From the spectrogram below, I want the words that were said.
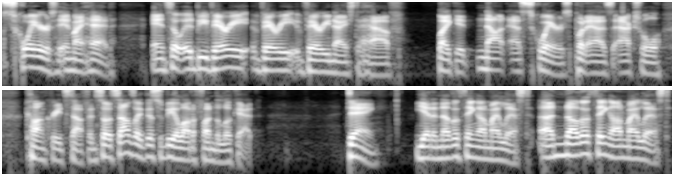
squares in my head. And so it'd be very, very, very nice to have like it not as squares, but as actual concrete stuff. And so it sounds like this would be a lot of fun to look at. Dang. Yet another thing on my list. Another thing on my list.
